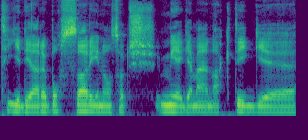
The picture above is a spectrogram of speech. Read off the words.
tidigare bossar i någon sorts Megaman-aktig eh,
